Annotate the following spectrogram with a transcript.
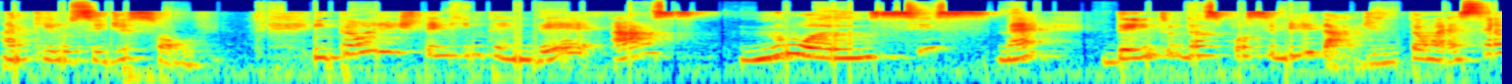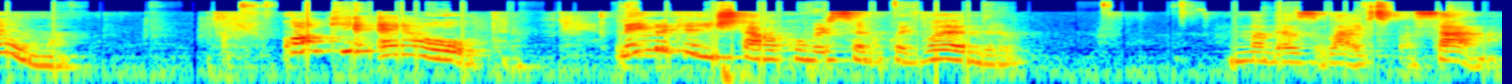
Aquilo se dissolve. Então a gente tem que entender as nuances, né, dentro das possibilidades. Então essa é uma. Qual que é a outra? Lembra que a gente estava conversando com o Evandro, numa das lives passadas?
